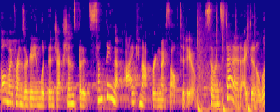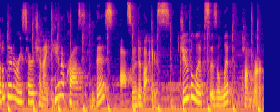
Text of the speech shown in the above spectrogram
All my friends are getting lip injections, but it's something that I cannot bring myself to do. So instead, I did a little bit of research and I came across this awesome device. Juvalips is a lip plumper.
